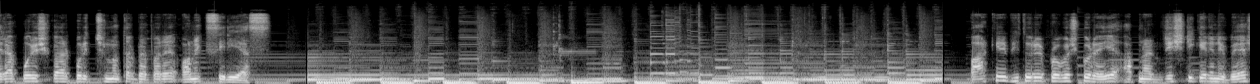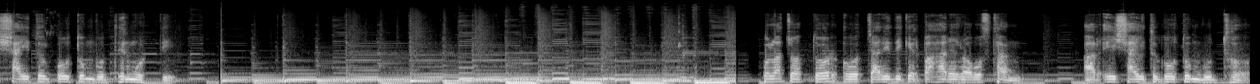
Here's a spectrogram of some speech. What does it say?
এরা পরিষ্কার পরিচ্ছন্নতার ব্যাপারে অনেক সিরিয়াস। পার্কের ভিতরে প্রবেশ করে আপনার দৃষ্টি কেড়ে নেবে সাহিত্য গৌতম বুদ্ধের মূর্তি। খোলা চত্বর ও চারিদিকের পাহাড়ের অবস্থান। আর এই সাহিত্য গৌতম বুদ্ধ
